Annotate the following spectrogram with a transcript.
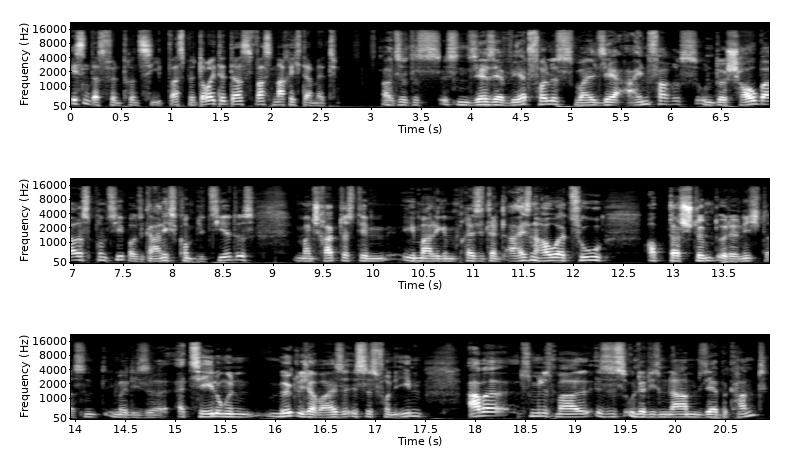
ist denn das für ein Prinzip? Was bedeutet das? Was mache ich damit? Also das ist ein sehr, sehr wertvolles, weil sehr einfaches und durchschaubares Prinzip, also gar nichts Kompliziertes. Man schreibt das dem ehemaligen Präsident Eisenhower zu ob das stimmt oder nicht, das sind immer diese Erzählungen. Möglicherweise ist es von ihm, aber zumindest mal ist es unter diesem Namen sehr bekannt.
